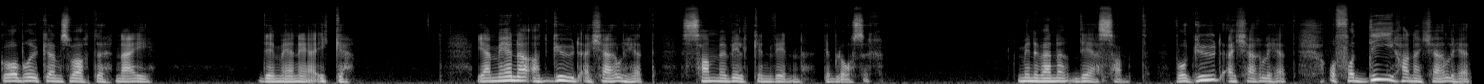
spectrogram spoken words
Gårdbrukeren svarte, nei, det mener jeg ikke. Jeg mener at Gud er kjærlighet, samme hvilken vind det blåser. Mine venner, det er sant. Vår Gud er kjærlighet, og fordi Han er kjærlighet,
